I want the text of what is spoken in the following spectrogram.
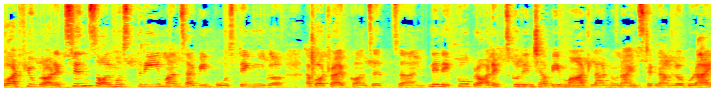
got few products since almost three months I been posting about Tribe Concepts and నేను ఎక్కువ ప్రోడక్ట్స్ గురించి అవి మాట్లాడను. నా ఇన్స్టాగ్రామ్లో కూడా I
